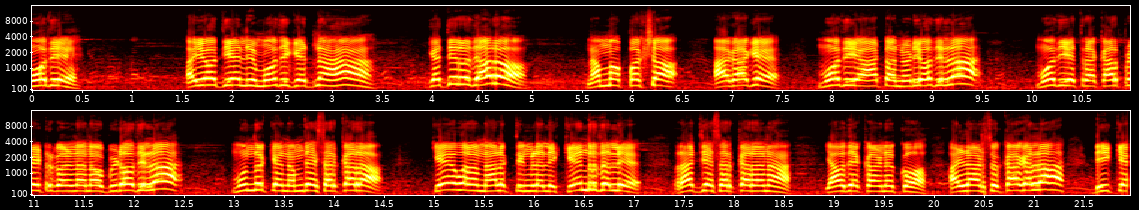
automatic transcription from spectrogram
ಮೋದಿ, ಅಯೋಧ್ಯೆಯಲ್ಲಿ ಮೋದಿ ಗೆದ್ನ, ಗೆದ್ದಿರೋದು ಯಾರು? ನಮ್ಮ ಪಕ್ಷ. ಹಾಗಾಗಿ ಮೋದಿ ಆಟ ನಡೆಯೋದಿಲ್ಲ, ಮೋದಿ ಹತ್ರ ಕಾರ್ಪೊರೇಟ್ಗಳನ್ನ ನಾವು ಬಿಡೋದಿಲ್ಲ. ಮುಂದಕ್ಕೆ ನಮ್ಮದೇ ಸರ್ಕಾರ. ಕೇವಲ ನಾಲ್ಕು ತಿಂಗಳಲ್ಲಿ ಕೇಂದ್ರದಲ್ಲಿ ರಾಜ್ಯ ಸರ್ಕಾರನ ಯಾವುದೇ ಕಾರಣಕ್ಕೂ ಅಳ್ಳಾಡ್ಸೋಕ್ಕಾಗಲ್ಲ. ಡಿ ಕೆ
